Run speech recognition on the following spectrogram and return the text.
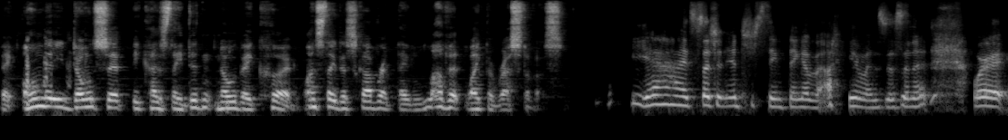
they only don't sit because they didn't know they could. Once they discover it, they love it like the rest of us. Yeah, it's such an interesting thing about humans, isn't it? Where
